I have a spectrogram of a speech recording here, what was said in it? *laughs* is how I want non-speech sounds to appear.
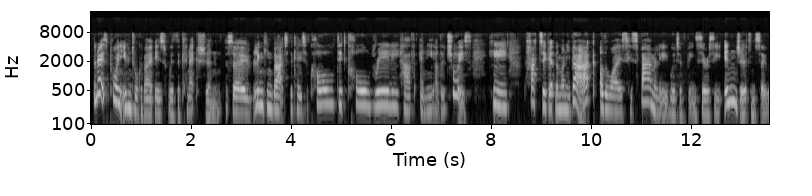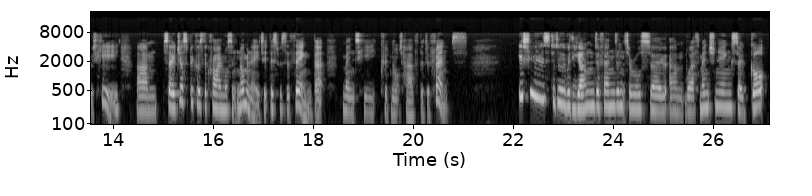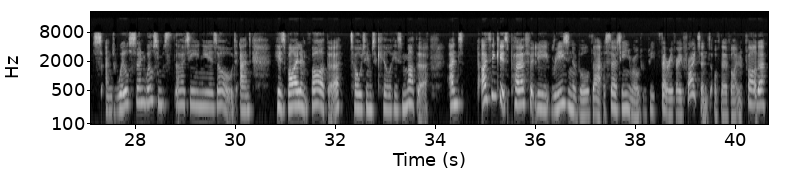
The next point you can talk about is with the connection. So, linking back to the case of Cole, did Cole really have any other choice? He had to get the money back, otherwise, his family would have been seriously injured, and so would he. Um, so, just because the crime wasn't nominated, this was the thing that meant he could not have the defence. Issues to do with young defendants are also um, worth mentioning. So Gotts and Wilson. Wilson was 13 years old, and his violent father told him to kill his mother. And I think it's perfectly reasonable that a 13 year old would be very, very frightened of their violent father.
